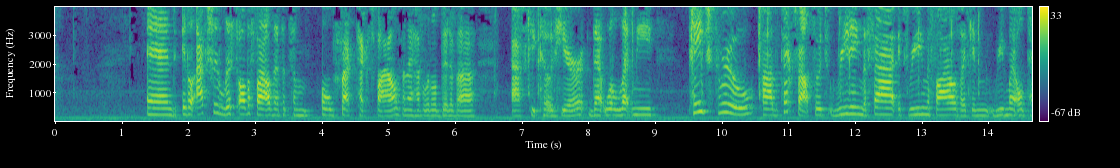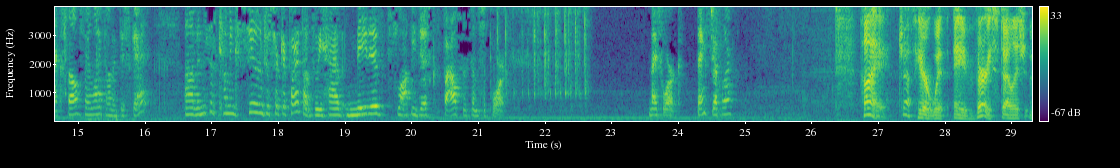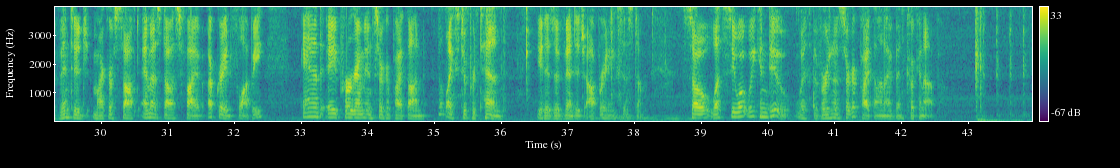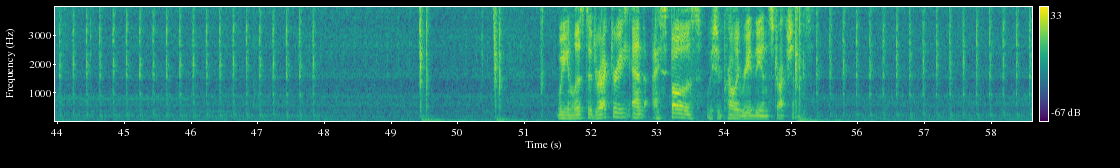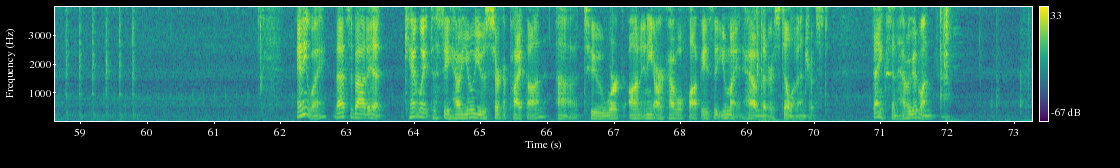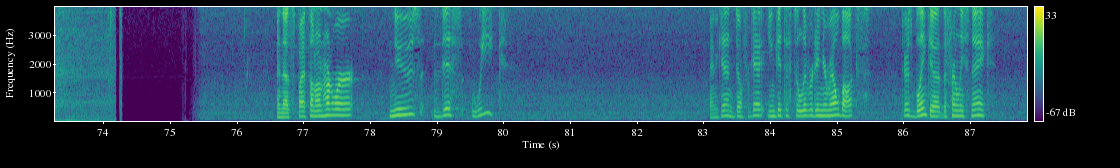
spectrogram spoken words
and it'll actually list all the files. I put some old frac text files and I have a little bit of a ASCII code here that will let me page through uh, the text files. So it's reading the FAT, it's reading the files. I can read my old text files if I like on a diskette. Um, and this is coming soon to CircuitPython. So we have native floppy disk file system support. Nice work. Thanks, Jepler. Hi, Jeff here with a very stylish vintage Microsoft MS-DOS 5 upgrade floppy and a program in CircuitPython that likes to pretend it is a vintage operating system. So let's see what we can do with the version of CircuitPython I've been cooking up. We can list a directory, and I suppose we should probably read the instructions. Anyway, that's about it. Can't wait to see how you'll use CircuitPython uh, to work on any archival floppies that you might have that are still of interest. Thanks, and have a good one. And that's Python on Hardware news this week. And again, don't forget, you can get this delivered in your mailbox. There's Blinka, the friendly snake,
